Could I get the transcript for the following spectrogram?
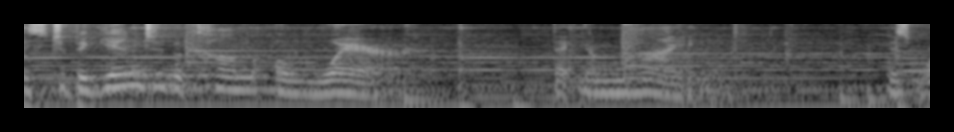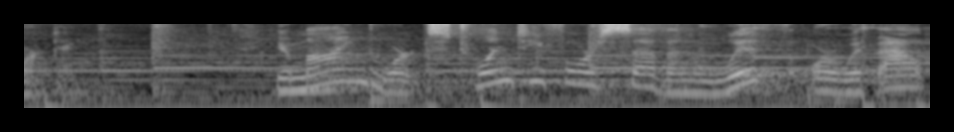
is to begin to become aware that your mind is working. Your mind works 24-7 with or without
